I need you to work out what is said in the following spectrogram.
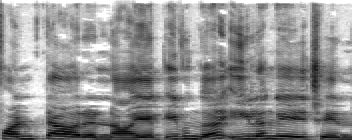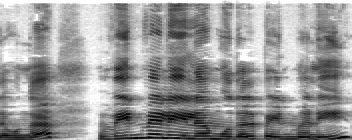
ஃபண்டாரன் நாயக். இவங்க இலங்கையை சேர்ந்தவங்க. விண்வெளியில் முதல் பெண்மணி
